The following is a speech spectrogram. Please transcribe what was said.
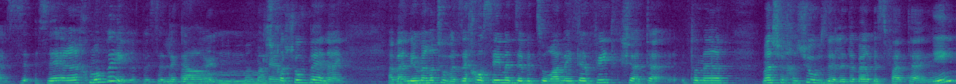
אז זה, זה ערך מוביל, וזה דבר לגמרי, ממש כן. חשוב בעיניי. אבל אני אומרת שוב, אז איך עושים את זה בצורה מיטבית כשאתה, זאת אומרת, מה שחשוב זה לדבר בשפת האני.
